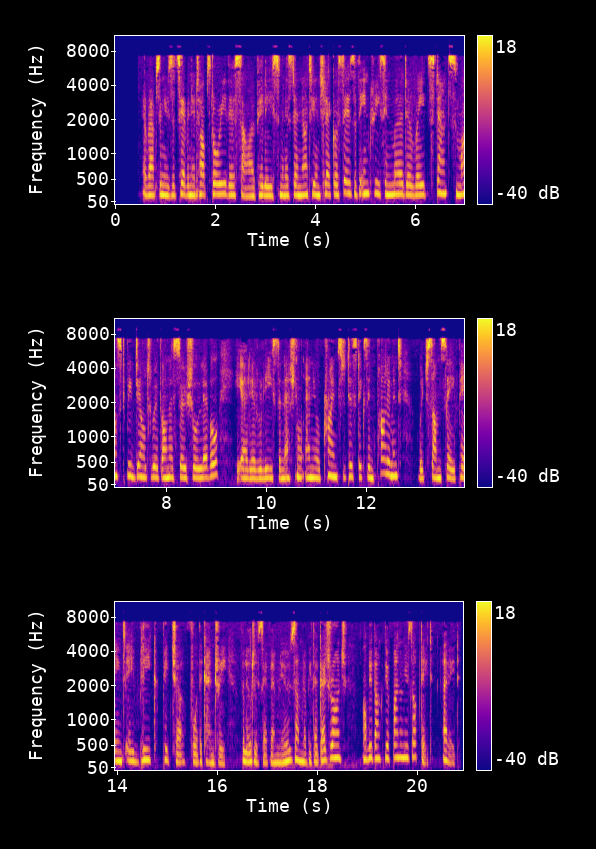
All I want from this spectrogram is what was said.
it wraps the news at 7. Your top story this hour. Police Minister Nathi Nhleko says that the increase in murder rate stats must be dealt with on a social level. He earlier released the national annual crime statistics in Parliament, which some say paint a bleak picture for the country. For Lotus FM News, I'm Navita Gajraj. I'll be back with your final news update at 8.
